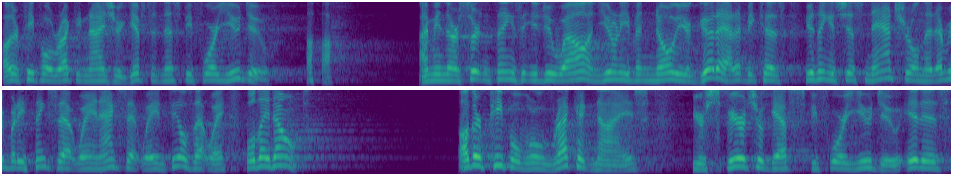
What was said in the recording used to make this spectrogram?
Other people recognize your giftedness before you do. I mean, there are certain things that you do well and you don't even know you're good at it because you think it's just natural and that everybody thinks that way and acts that way and feels that way. Well, they don't. Other people will recognize your spiritual gifts before you do. It is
